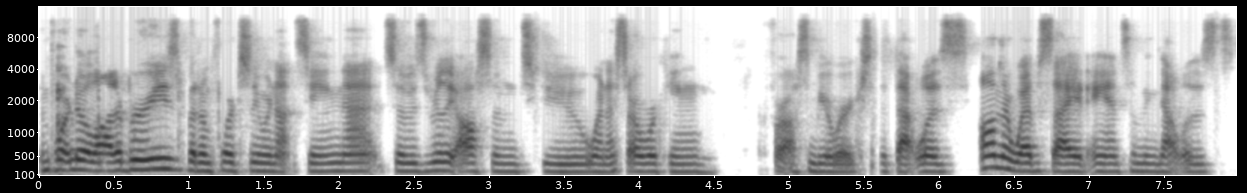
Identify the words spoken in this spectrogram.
important to a lot of breweries, but unfortunately we're not seeing that. So it was really awesome to when I started working for Austin Beerworks that that was on their website and something that was,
